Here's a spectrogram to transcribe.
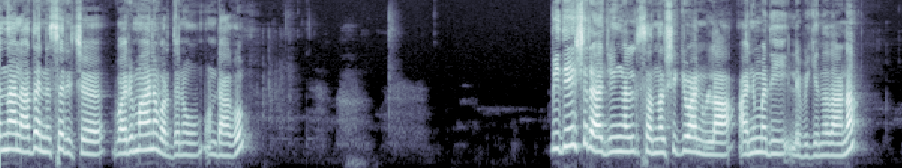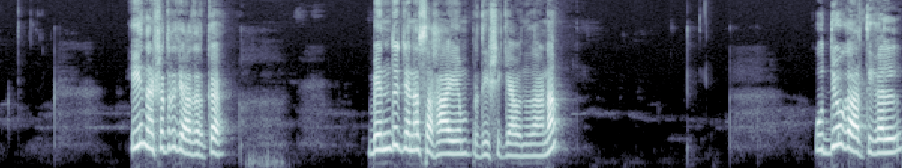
എന്നാൽ അതനുസരിച്ച് വരുമാന വർധനവും ഉണ്ടാകും. വിദേശ രാജ്യങ്ങൾ സന്ദർശിക്കുവാനുള്ള അനുമതി ലഭിക്കുന്നതാണ്. ഈ നക്ഷത്ര ജാതർക്ക് ബന്ധുജന സഹായം പ്രതീക്ഷിക്കാവുന്നതാണ്. ഉദ്യോഗാർത്ഥികൾ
